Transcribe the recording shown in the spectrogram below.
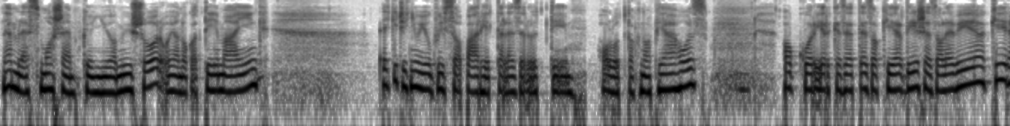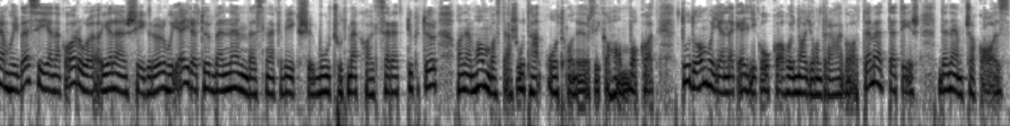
Nem lesz ma sem könnyű a műsor, olyanok a témáink. Egy kicsit nyúljunk vissza a pár héttel ezelőtti halottak napjához akkor érkezett ez a kérdés, ez a levél. Kérem, hogy beszéljenek arról a jelenségről, hogy egyre többen nem vesznek végső búcsút meghalt szerettüktől, hanem hambasztás után otthon őrzik a hamvakat. Tudom, hogy ennek egyik oka, hogy nagyon drága a temettetés, de nem csak az.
